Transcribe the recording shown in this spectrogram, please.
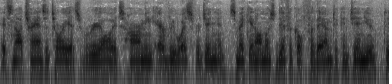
it's not transitory, it's real, it's harming every West Virginian. It's making it almost difficult for them to continue to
